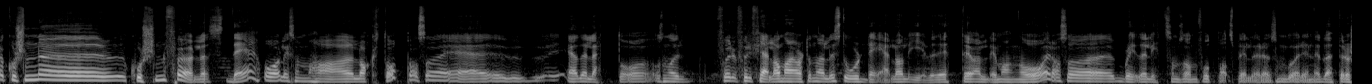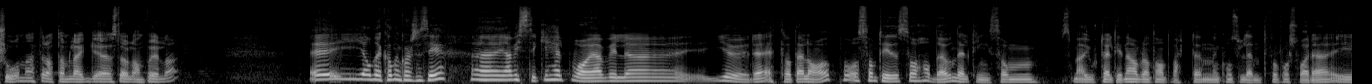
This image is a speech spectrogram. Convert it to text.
Ja, hvordan, eh, hvordan, føles det å liksom ha lagt opp? Altså, er, er, det lett å altså når, for, for, fjellene har vært en veldig stor del av livet ditt i veldig mange år. Altså, blir det litt som sånn fotballspillere som går inn i depresjon etter at de legger støvlene på hylla? Eh, ja, det kan du kanskje si. Eh, jeg visste ikke helt hva jeg ville gjøre etter at jeg la opp. Og samtidig så hadde jeg jo en del ting som, som jeg har gjort hele tiden. Jeg har bl.a. vært en konsulent for Forsvaret i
